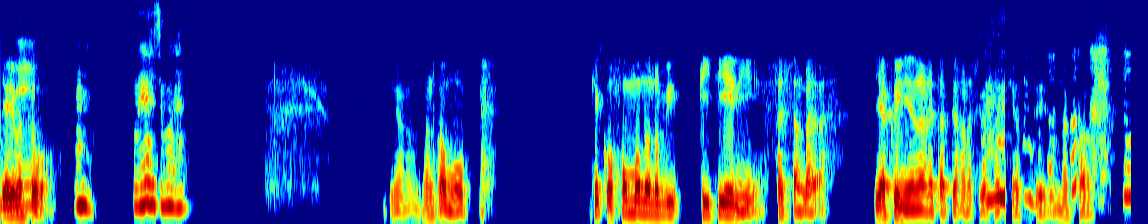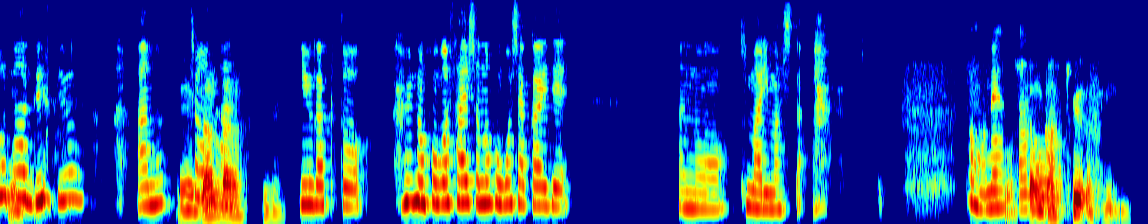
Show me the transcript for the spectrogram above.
やりましょお願いします。う。いや、なんかもう、結構本物の PTA にサシさんが役になられたって話がさっきあって、なんか、そうなんですよ。あの、ね、長だんだ男ん、入学との保護、最初の保護者会で、あの、決まりました。しかもねしあかもの学級、うん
